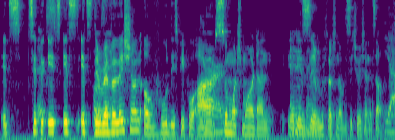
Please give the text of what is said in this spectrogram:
It's typical. It's It's it's the revelation of who these people are, Are. so much more than it is a reflection of the situation itself. yeah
